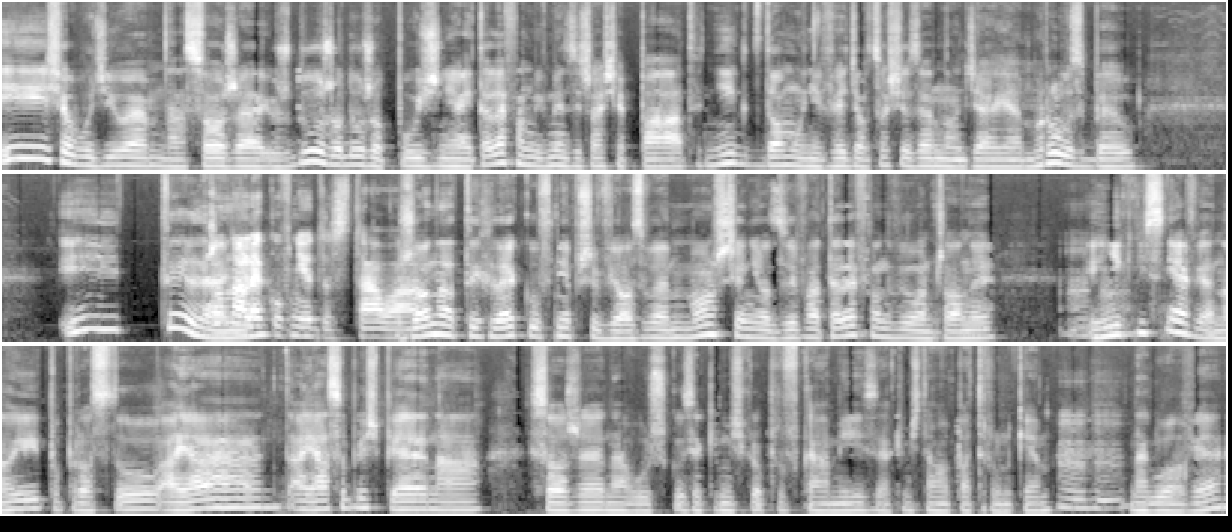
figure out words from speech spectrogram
i się obudziłem na sorze już dużo, dużo później. Telefon mi w międzyczasie padł, nikt w domu nie wiedział, co się ze mną dzieje, mróz był i tyle. Żona nie? leków nie dostała. Żona tych leków nie przywiozłem, mąż się nie odzywa, telefon wyłączony i Mhm. nikt nic nie wie. No i po prostu, a ja, a ja sobie śpię na sorze, na łóżku z jakimiś kroplówkami, z jakimś tam opatrunkiem Mhm. na głowie.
